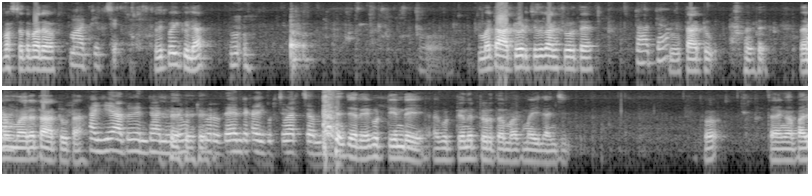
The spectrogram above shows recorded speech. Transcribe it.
ഫസ്റ്റത്തെ പാലോ? മാറ്റി വെച്ച്. അതിപ്പോ ഉം. ഉമ്മ ടാറ്റു അടിച്ചത് കാണിച്ചു കൊടുത്തേ. ടാറ്റ? ഉം, ടാറ്റു. അതാണ് ഉമ്മാന്റെ ടാറ്റു ട്ടാ. അയ്യേ അത് എന്റെ അനിയന്റെ കുട്ടി വെറുതെ എന്റെ കൈ പിടിച്ച് വരച്ചു ചെറിയ കുട്ടിയുണ്ടേ. ആ കുട്ടി ഒന്ന് ഇട്ട് കൊടുത്ത അമ്മയ്ക്ക് മൈലാഞ്ചി. അപ്പൊ തേങ്ങാപ്പാൽ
